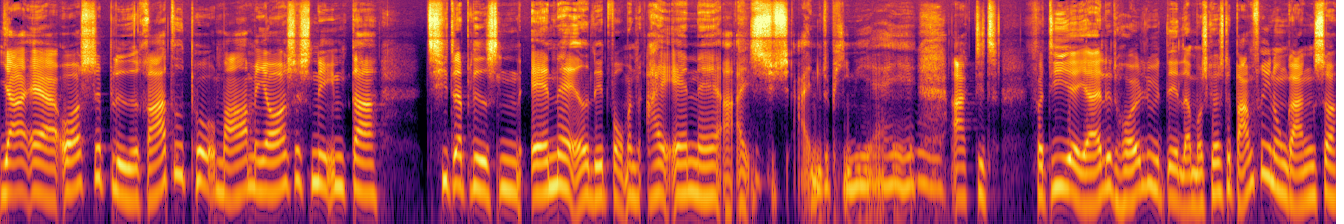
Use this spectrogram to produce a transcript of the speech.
jeg er også blevet rettet på meget, men jeg er også sådan en, der tit er blevet sådan anaget lidt, hvor man, ej Anna, ej, synes, ej nu er det pinligt, ja, mm. agtigt. Fordi jeg er lidt højlydt, eller måske også lidt bamfri nogle gange, så,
